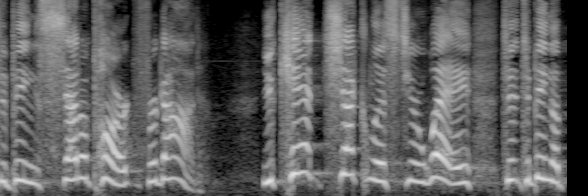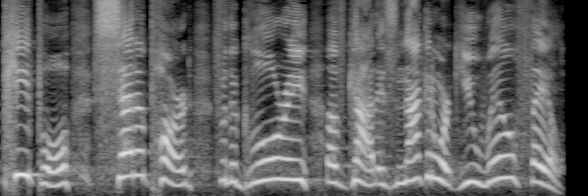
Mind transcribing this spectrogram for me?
to being set apart for God. You can't checklist your way to, to being a people set apart for the glory of God. It's not going to work. You will fail.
